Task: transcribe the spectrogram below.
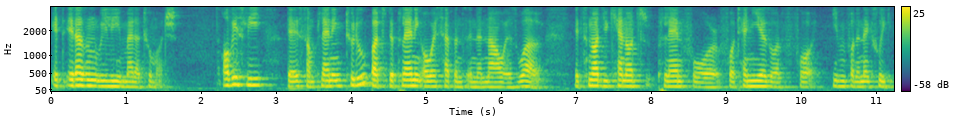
It, it doesn't really matter too much. Obviously, there is some planning to do, but the planning always happens in the now as well. It's not you cannot plan for, for 10 years or for even for the next week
